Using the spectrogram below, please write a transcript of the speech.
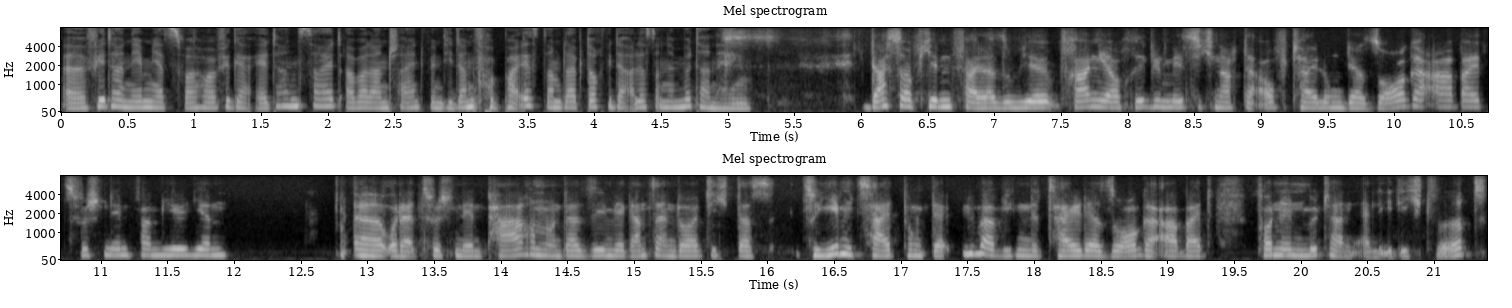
Äh, Väter nehmen jetzt zwar häufiger Elternzeit, aber dann scheint, wenn die dann vorbei ist, dann bleibt doch wieder alles an den Müttern hängen. Das auf jeden Fall. Also wir fragen ja auch regelmäßig nach der Aufteilung der Sorgearbeit zwischen den Familien oder zwischen den Paaren. Und da sehen wir ganz eindeutig, dass zu jedem Zeitpunkt der überwiegende Teil der Sorgearbeit von den Müttern erledigt wird.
